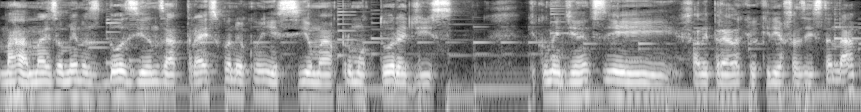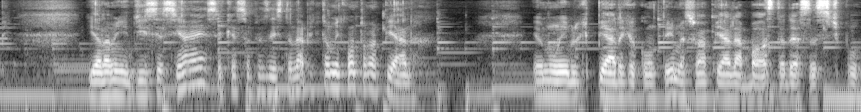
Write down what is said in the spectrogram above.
mais ou menos 12 anos atrás, quando eu conheci uma promotora de, de comediantes e falei para ela que eu queria fazer stand-up. E ela me disse assim: Ah, é, você quer só fazer stand-up? Então me conta uma piada. Eu não lembro que piada que eu contei, mas foi uma piada bosta dessas, tipo,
